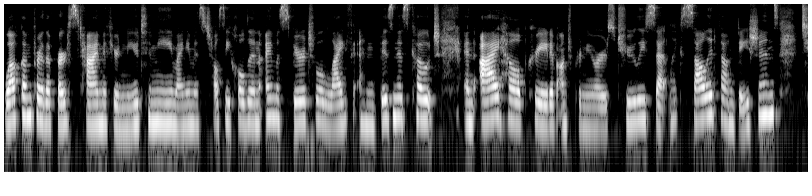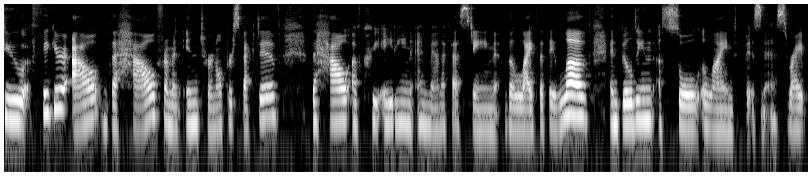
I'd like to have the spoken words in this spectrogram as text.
Welcome for the first time if you're new to me. My name is Chelsea Holden. I'm a spiritual life and business coach, and I help creative entrepreneurs truly set like solid foundations to figure out the how from an internal perspective, the how of creating and manifesting the life that they love and building a soul aligned business, right?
